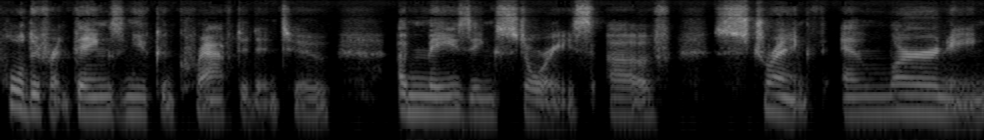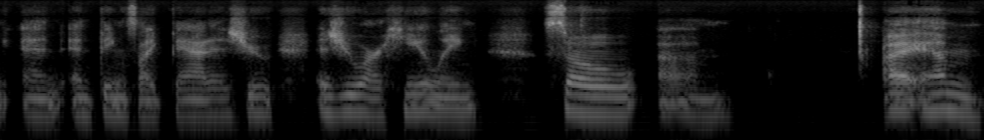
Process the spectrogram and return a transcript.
pull different things and you can craft it into amazing stories of strength and learning and and things like that as you as you are healing so um, i am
